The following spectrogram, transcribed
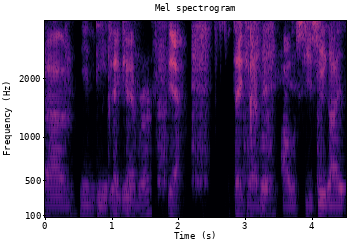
Um, Indeed. take indeed. care, bro. Yeah, take care, bro. I will see you See you guys.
